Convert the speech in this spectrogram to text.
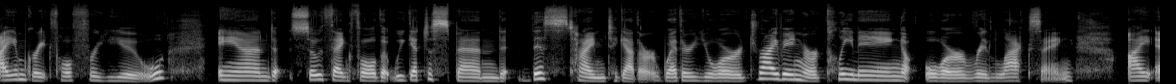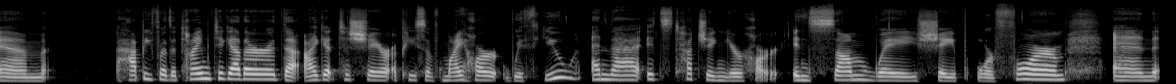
I am grateful for you and so thankful that we get to spend this time together, whether you're driving or cleaning or relaxing. I am happy for the time together, that I get to share a piece of my heart with you, and that it's touching your heart in some way, shape, or form, and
